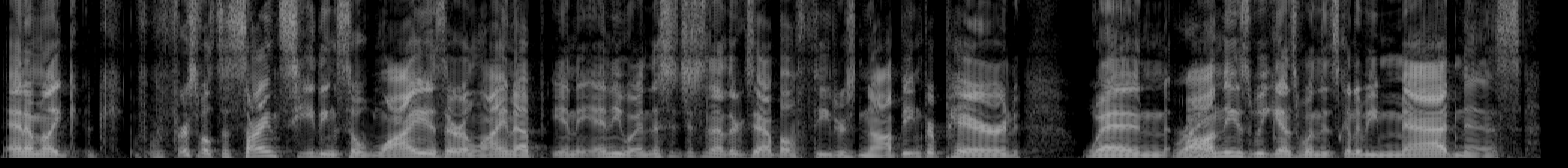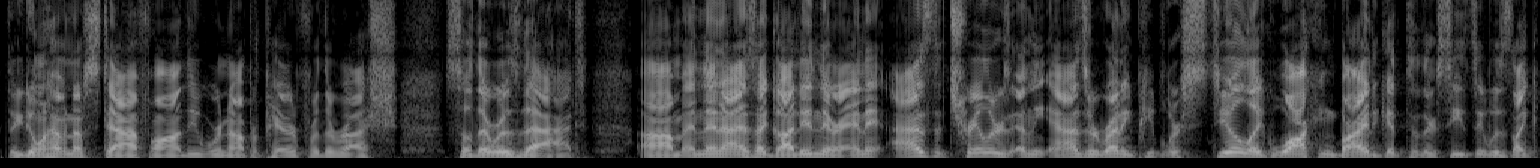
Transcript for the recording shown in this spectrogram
and i'm like first of all it's assigned seating so why is there a lineup in anywhere and this is just another example of theaters not being prepared when Right. on these weekends when it's going to be madness they don't have enough staff on they were not prepared for the rush. So there was that. Um, and then as i got in there and it, as the trailers and the ads are running people are still like walking by to get to their seats. It was like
